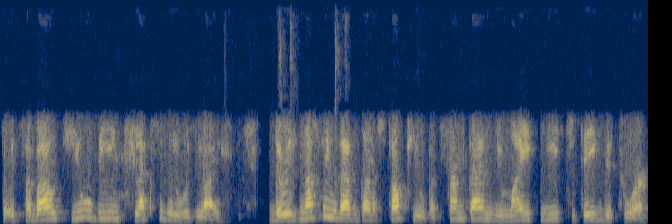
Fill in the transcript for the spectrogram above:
So it's about you being flexible with life there is nothing that's going to stop you, but sometimes you might need to take the tour.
